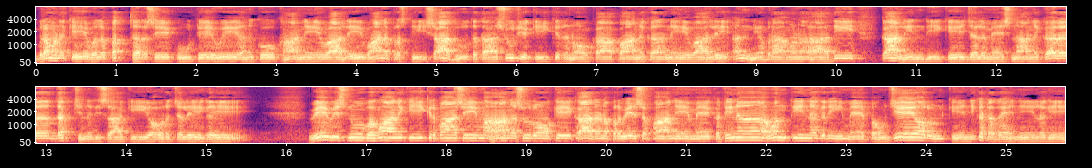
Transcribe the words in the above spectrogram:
भ्रमण केवल पत्थर से कूटे हुए अन्न को खाने वाले, वानप्रस्थी, साधु तथा सूर्य की किरणों का पान करने वाले, अन्य ब्राह्मण आदि कालिंदी के जल में स्नान कर दक्षिण दिशा की ओर चले गए। वे विष्णु भगवान की कृपा से महान असुरों के कारण प्रवेश पाने में कठिन अवंती नगरी में पहुँचे और उनके निकट रहने लगे।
